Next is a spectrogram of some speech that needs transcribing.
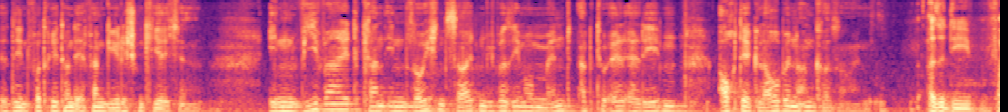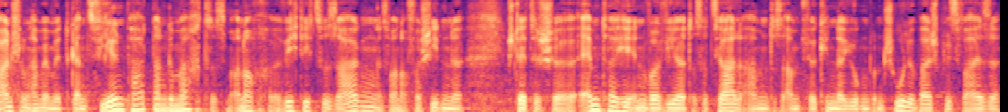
den Vertretern der evangelischen Kirche. Inwieweit kann in solchen Zeiten, wie wir sie im Moment aktuell erleben, auch der Glaube ein Anker sein? Also die Veranstaltung haben wir mit ganz vielen Partnern gemacht. Das ist auch noch wichtig zu sagen. Es waren auch verschiedene städtische Ämter hier involviert, das Sozialamt, das Amt für Kinder, Jugend und Schule beispielsweise,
